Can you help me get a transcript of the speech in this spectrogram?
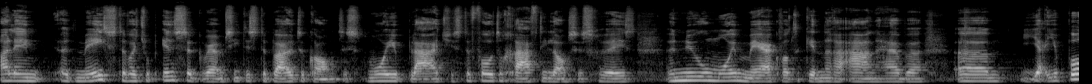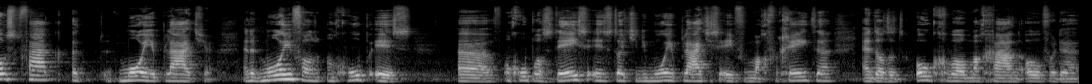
Alleen het meeste wat je op Instagram ziet is de buitenkant. Is het mooie plaatjes, de fotograaf die langs is geweest. Een nieuw mooi merk wat de kinderen aan hebben. Ehm, ja, je post vaak het, mooie plaatje. En het mooie van een groep is... Uh, een groep als deze is dat je die mooie plaatjes even mag vergeten. En dat het ook gewoon mag gaan over de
